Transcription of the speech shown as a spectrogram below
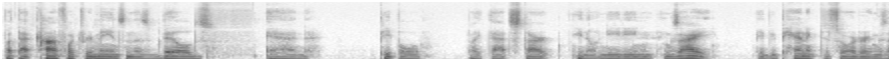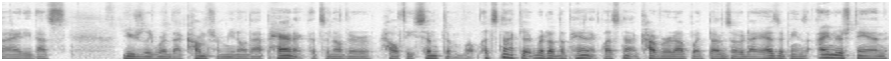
But that conflict remains and this builds, and people like that start, you know, needing anxiety, maybe panic disorder, anxiety. That's usually where that comes from. You know, that panic, that's another healthy symptom. Well, let's not get rid of the panic. Let's not cover it up with benzodiazepines. I understand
